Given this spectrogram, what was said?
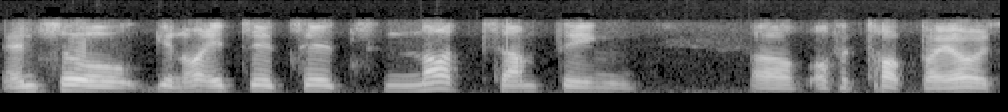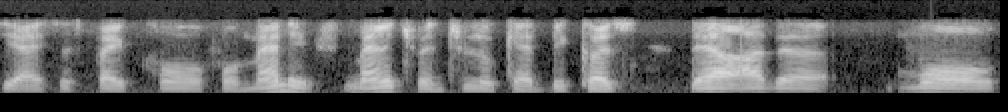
And so, you know, it's it's it's not something of, of a top priority, I suspect, for for manage, management to look at because there are other more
